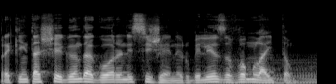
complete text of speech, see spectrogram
para quem está chegando agora nesse gênero, beleza? Vamos lá então.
